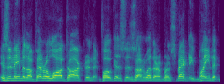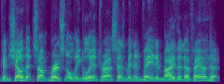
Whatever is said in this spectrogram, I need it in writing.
is the name of the federal law doctrine that focuses on whether a prospective plaintiff can show that some personal legal interest has been invaded by the defendant.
